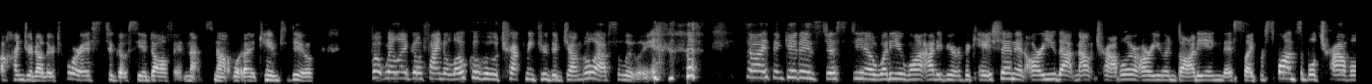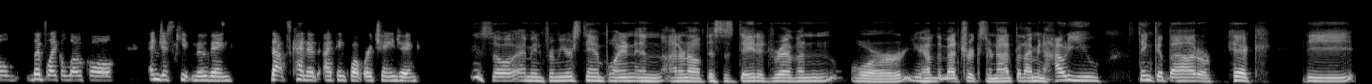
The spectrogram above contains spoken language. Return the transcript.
a hundred other tourists to go see a dolphin that's not what i came to do but will I go find a local who will trek me through the jungle? Absolutely. so I think it is just, you know, what do you want out of your vacation? And are you that Mount traveler? Are you embodying this like responsible travel, live like a local, and just keep moving? That's kind of, I think, what we're changing. So, I mean, from your standpoint, and I don't know if this is data driven or you have the metrics or not, but I mean, how do you think about or pick the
